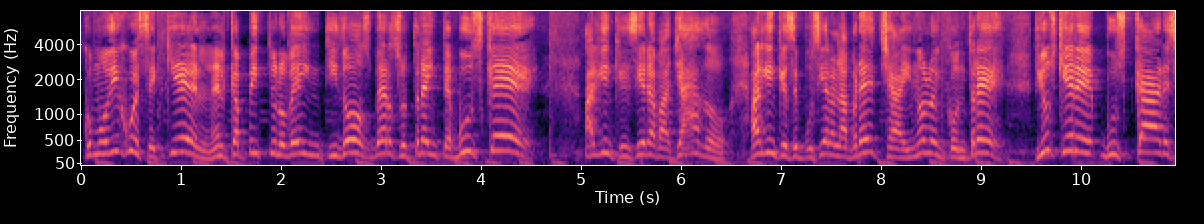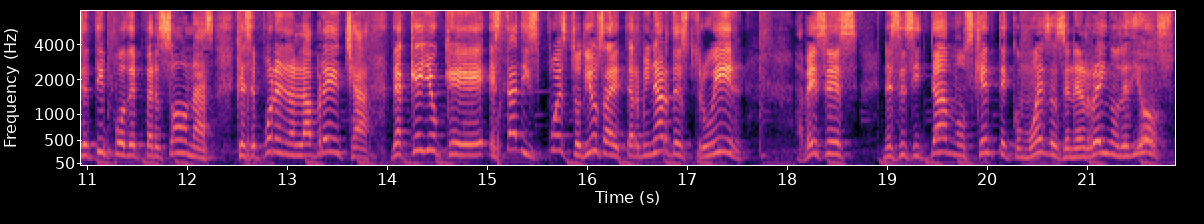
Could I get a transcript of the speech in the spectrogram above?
Como dijo Ezequiel en el capítulo 22, verso 30, busque alguien que hiciera vallado, alguien que se pusiera la brecha y no lo encontré. Dios quiere buscar ese tipo de personas que se ponen a la brecha de aquello que está dispuesto Dios a determinar destruir. A veces necesitamos gente como esas en el reino de Dios.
